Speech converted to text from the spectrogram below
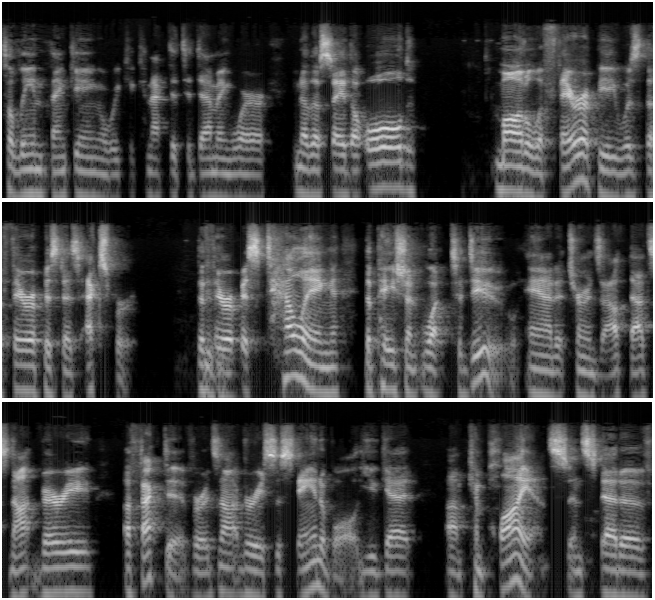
to lean thinking, or we could connect it to Deming, where you know they'll say the old model of therapy was the therapist as expert the mm-hmm. therapist telling the patient what to do. And it turns out that's not very effective or it's not very sustainable. You get um, compliance instead of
